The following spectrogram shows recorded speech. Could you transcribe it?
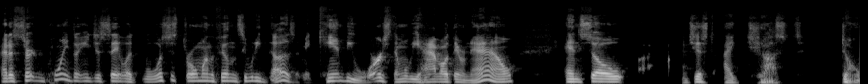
at a certain point, don't you just say, like, well, let's just throw him on the field and see what he does? I mean, it can't be worse than what we have out there now. And so I just I just don't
